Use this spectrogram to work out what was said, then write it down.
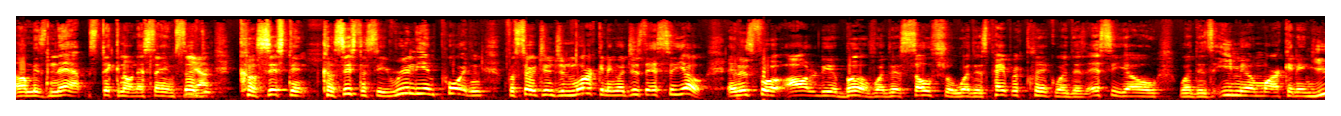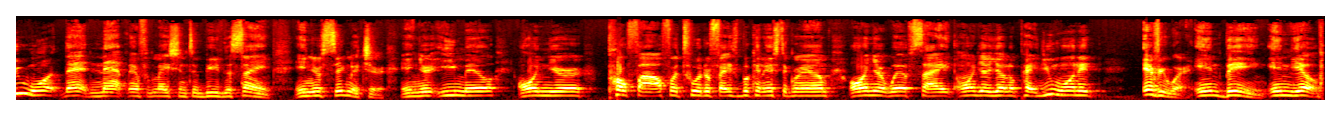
um, Ms. NAP sticking on that same subject. Yep. Consistent consistency, really important for search engine marketing or just SEO. And it's for all of the above, whether it's social, whether it's pay per click, whether it's SEO, whether it's email marketing. You want that NAP information to be the same in your signature, in your email, on your profile for Twitter, Facebook, and Instagram, on your website, on your yellow page. You want it everywhere in Bing, in Yelp.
